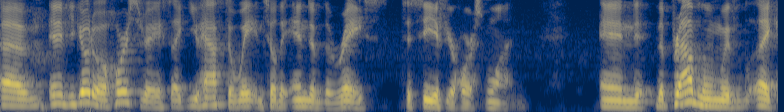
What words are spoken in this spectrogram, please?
Um, and if you go to a horse race, like you have to wait until the end of the race to see if your horse won. And the problem with like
